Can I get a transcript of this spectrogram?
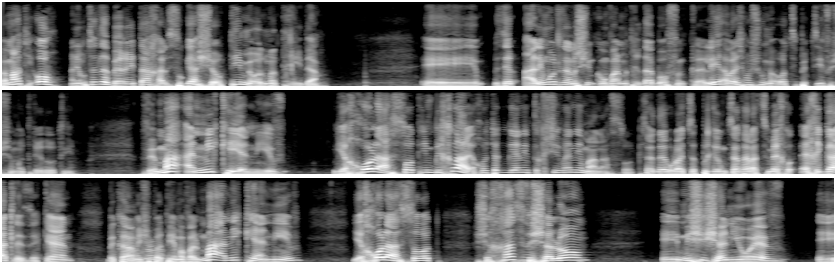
ואמרתי, או, oh, אני רוצה לדבר איתך על סוגיה שאותי מאוד מטרידה. אה, זה, האלימות לנשים כמובן מטרידה באופן כללי, אבל יש משהו מאוד ספציפי שמטריד אותי. ומה אני כיניב יכול לעשות, אם בכלל, יכול להיות שתגיד יניב, תקשיב, אין לי מה לעשות, בסדר? אולי תספרי גם קצת על עצמך, איך הגעת לזה, כן? בכמה משפטים, אבל מה אני כיניב יכול לעשות שחס ושלום אה, מישהי שאני אוהב אה,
